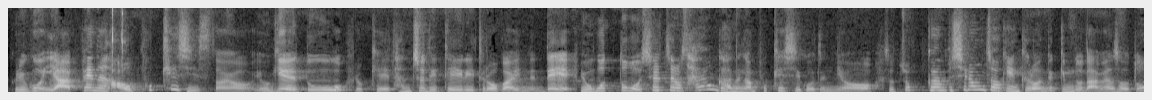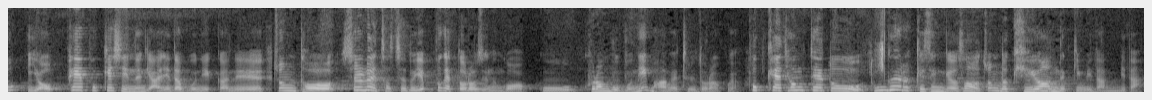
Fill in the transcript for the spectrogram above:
그리고 이 앞에는 아웃 포켓이 있어요. 여기에도 이렇게 단추 디테일이 들어가 있는데 이것도 실제로 사용 가능한 포켓이거든요. 그래서 조금 실용적인 그런 느낌도 나면서도 이 옆에 포켓이 있는 게 아니다 보니까는 좀 더 실루엣 자체도 예쁘게 떨어지는 것 같고 그런 부분이 마음에 들더라고요. 포켓 형태도 동그랗게 생겨서 좀 더 귀여운 느낌이 납니다.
